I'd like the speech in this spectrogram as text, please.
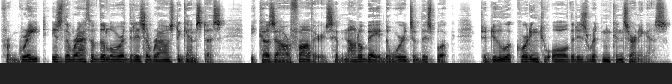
For great is the wrath of the Lord that is aroused against us, because our fathers have not obeyed the words of this book, to do according to all that is written concerning us.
